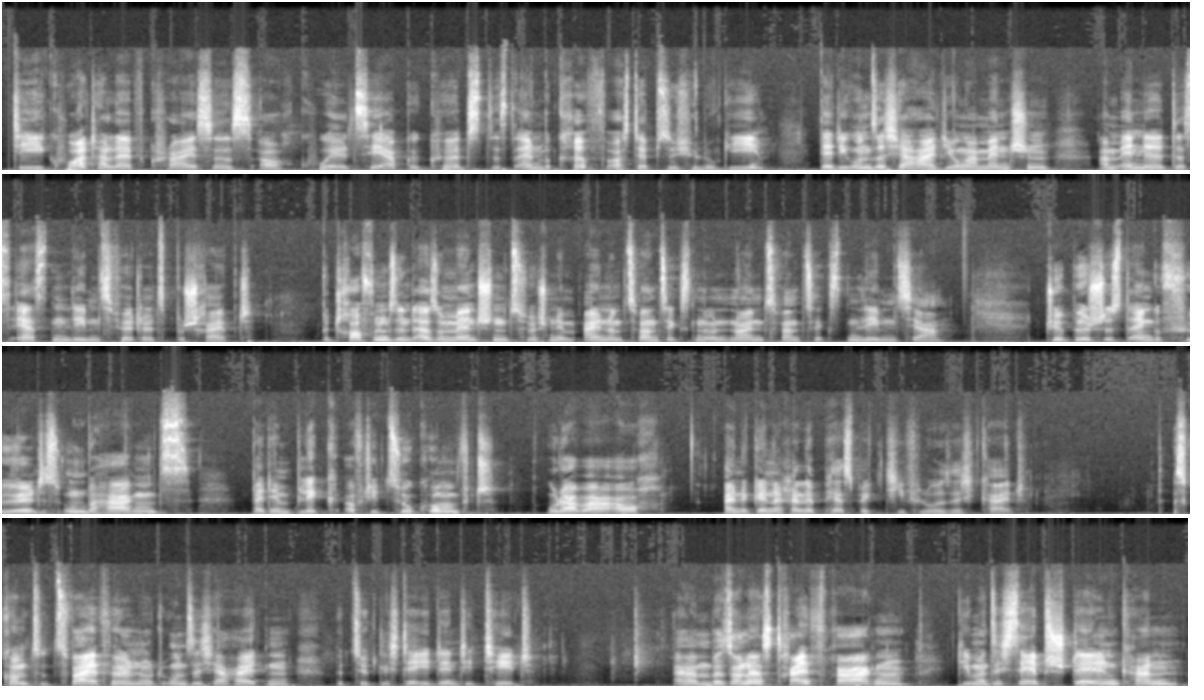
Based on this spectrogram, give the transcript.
Die Quarterlife Crisis, auch QLC abgekürzt, ist ein Begriff aus der Psychologie, der die Unsicherheit junger Menschen am Ende des ersten Lebensviertels beschreibt. Betroffen sind also Menschen zwischen dem 21. und 29. Lebensjahr. Typisch ist ein Gefühl des Unbehagens bei dem Blick auf die Zukunft oder aber auch eine generelle Perspektivlosigkeit. Es kommt zu Zweifeln und Unsicherheiten bezüglich der Identität. Ähm, besonders drei Fragen, die man sich selbst stellen kann,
